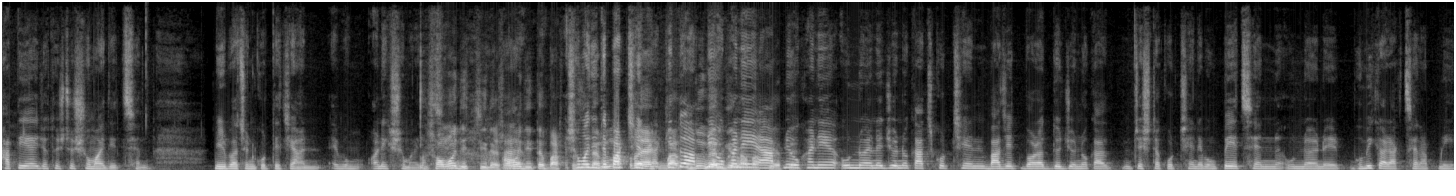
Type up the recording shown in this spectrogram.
হাতিয়ায় যথেষ্ট সময় দিচ্ছেন। নির্বাচন করতে চান এবং অনেক সময় সময় দিচ্ছি না, সময় দিতে পারতেছি সময়। দিতে পারছেন না। কিন্তু আপনি ওখানে আপনি ওখানে উন্নয়নের জন্য কাজ করছেন বাজেট বরাদ্দের জন্য চেষ্টা করছেন এবং পেয়েছেন উন্নয়নের ভূমিকা রাখছেন আপনি।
